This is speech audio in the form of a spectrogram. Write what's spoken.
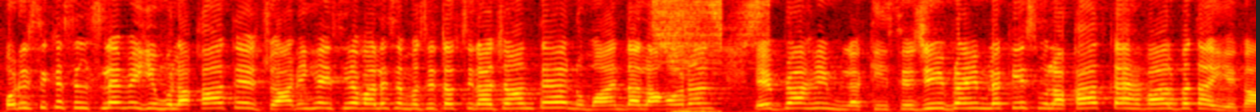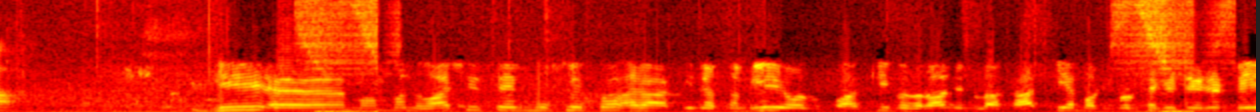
اور اسی کے سلسلے میں یہ ملاقاتیں جاری ہیں۔ اسی حوالے سے مزید تفصیلات جانتے ہیں۔ نمائندہ لاہورن، ابراہیم لکی سے۔ جی ابراہیم لکی اس ملاقات کا احوال بتائیے گا۔ جی محمد نواز شریف سے مختلف اراکین اسمبلی اور وفاقی وزراء نے ملاقات کی ہے۔ ماڈرٹون سیکرٹریٹ میں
